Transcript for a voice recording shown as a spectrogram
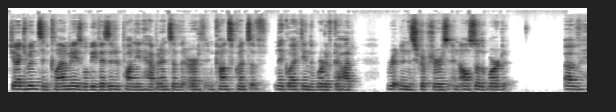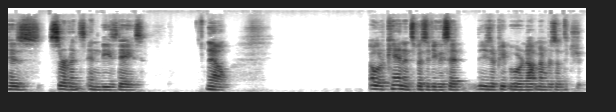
Judgments and calamities will be visited upon the inhabitants of the earth in consequence of neglecting the word of God written in the scriptures and also the word of his servants in these days. Now, Elder Cannon specifically said these are people who are not members of the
